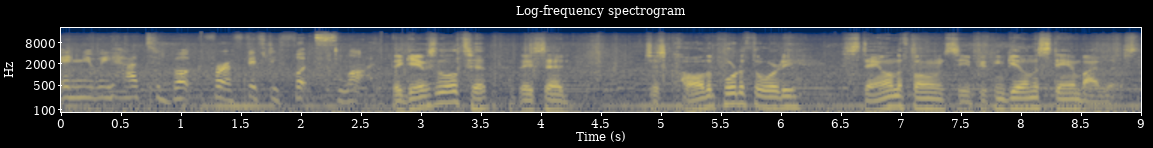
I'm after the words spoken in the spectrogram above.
And we had to book for a 50 foot slot. They gave us a little tip. They said, just call the Port Authority, stay on the phone, see if you can get on the standby list.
